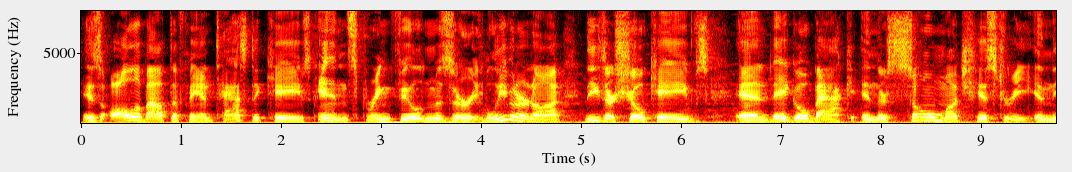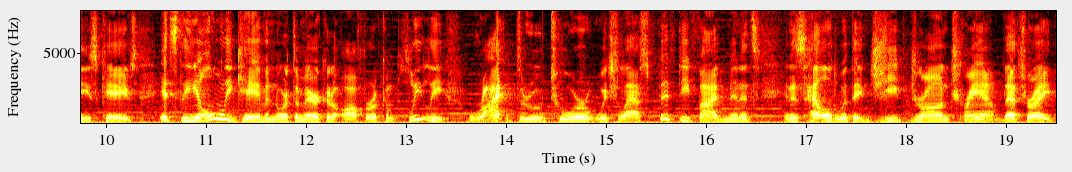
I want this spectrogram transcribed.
is all about the fantastic caves in Springfield, Missouri. Believe it or not, these are show caves and they go back and there's so much history in these caves. It's the only cave in North America to offer a completely ride-through tour which lasts 55 minutes and is held with a Jeep-drawn tram. That's right,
